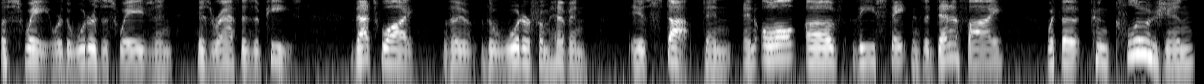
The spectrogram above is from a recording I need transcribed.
assuaged, or the waters assuaged and his wrath is appeased. That's why the, the water from heaven is stopped and, and all of these statements identify with a conclusion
